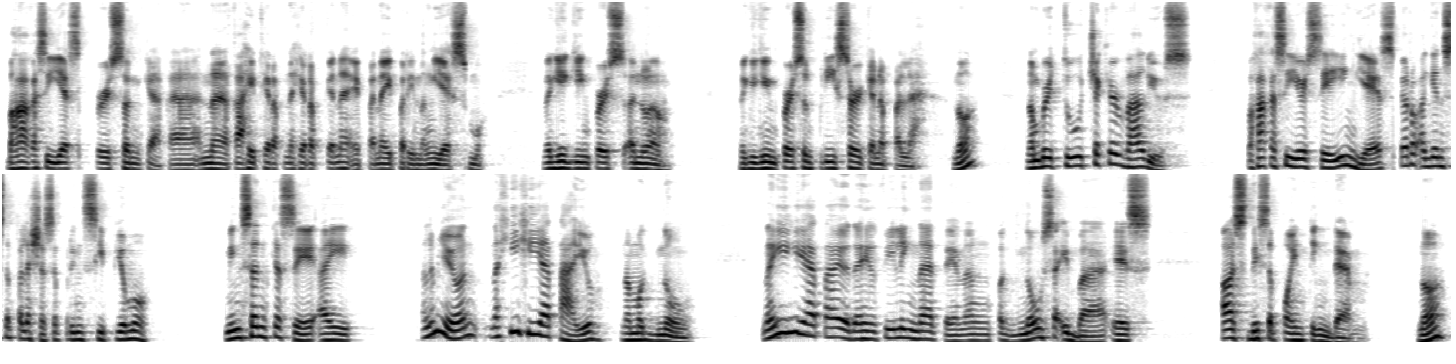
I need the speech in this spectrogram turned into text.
baka kasi yes person ka, ka na kahit hirap na hirap ka na, eh panay pa rin ng yes mo. Nagiging pers ano, Nagiging person pleaser ka na pala, no? Number two, check your values. Baka kasi you're saying yes, pero against na pala siya sa prinsipyo mo. Minsan kasi ay, alam niyo yun, nahihiya tayo na mag-no. Nahihiya tayo dahil feeling natin ang pag-no sa iba is us disappointing them. No?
